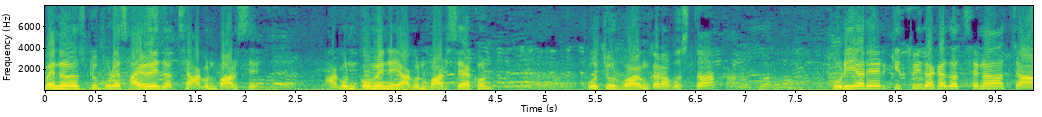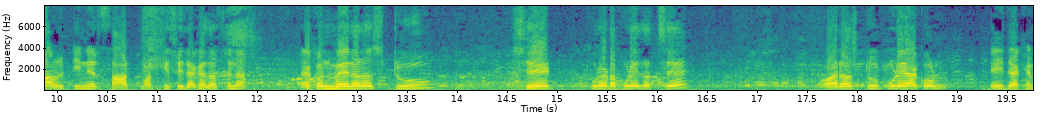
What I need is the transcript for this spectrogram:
মেনারস টু পুড়ে ছাই হয়ে যাচ্ছে, আগুন বাড়ছে। আগুন কমে নেই, আগুন বাড়ছে এখন। প্রচুর ভয়ঙ্কর অবস্থা। কুরিয়ারের কিছুই দেখা যাচ্ছে না, চাল, টিনের সাত মাত কিছুই দেখা যাচ্ছে না। এখন মেনারস টু শেড পুরাটা পুড়ে যাচ্ছে। ওয়ারাস টু পুড়ে এখন, এই দেখেন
